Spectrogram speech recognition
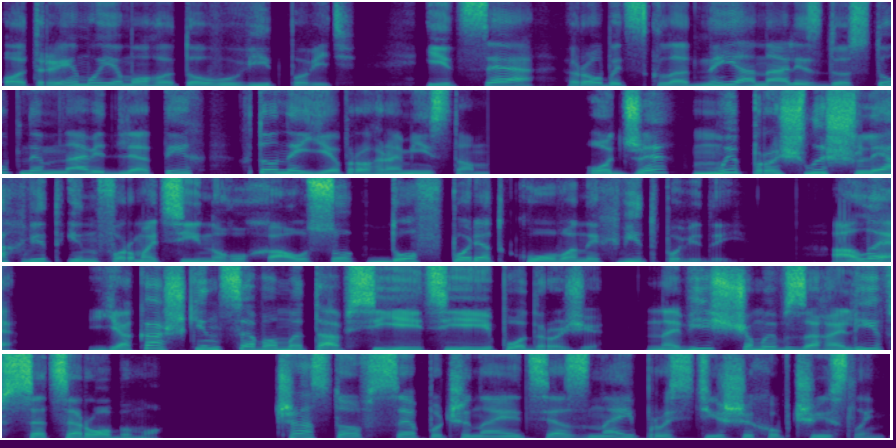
отримуємо готову відповідь. І це робить складний аналіз доступним навіть для тих, хто не є програмістом. Отже, ми пройшли шлях від інформаційного хаосу до впорядкованих відповідей. Але яка ж кінцева мета всієї цієї подорожі? Навіщо ми взагалі все це робимо? Часто все починається з найпростіших обчислень,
